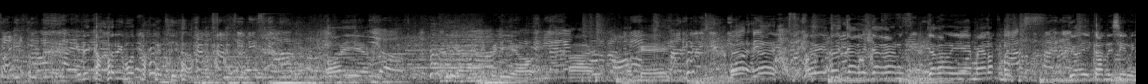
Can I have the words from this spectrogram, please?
Ini kamu ribut banget ya? Oh iya. Iya ini video. Hai, oke. eh, eh, eh, itu jangan jangan jangan merek deh. Dia ikan di sini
